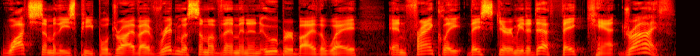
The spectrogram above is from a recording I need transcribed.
watched some of these people drive. I've ridden with some of them in an Uber, by the way. And frankly, they scare me to death. They can't drive.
